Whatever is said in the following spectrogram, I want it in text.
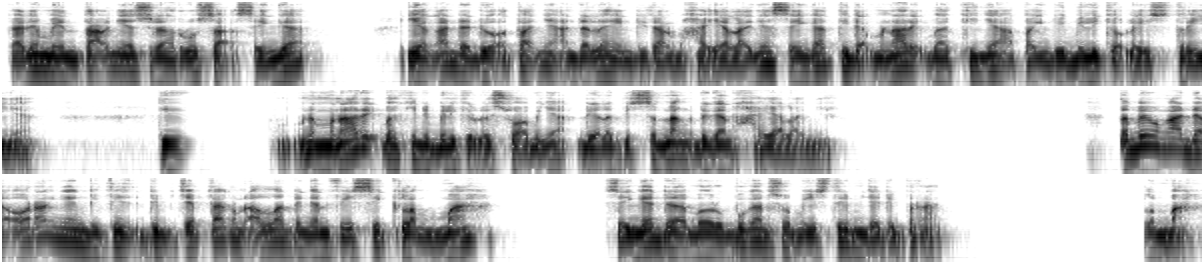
Karena mentalnya sudah rusak sehingga yang ada di otaknya adalah yang di dalam khayalannya sehingga tidak menarik baginya apa yang dimiliki oleh istrinya. Menarik bagi dimiliki oleh suaminya, dia lebih senang dengan khayalannya. Tapi memang ada orang yang diciptakan Allah dengan fisik lemah sehingga dalam hubungan suami istri menjadi berat. Lemah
